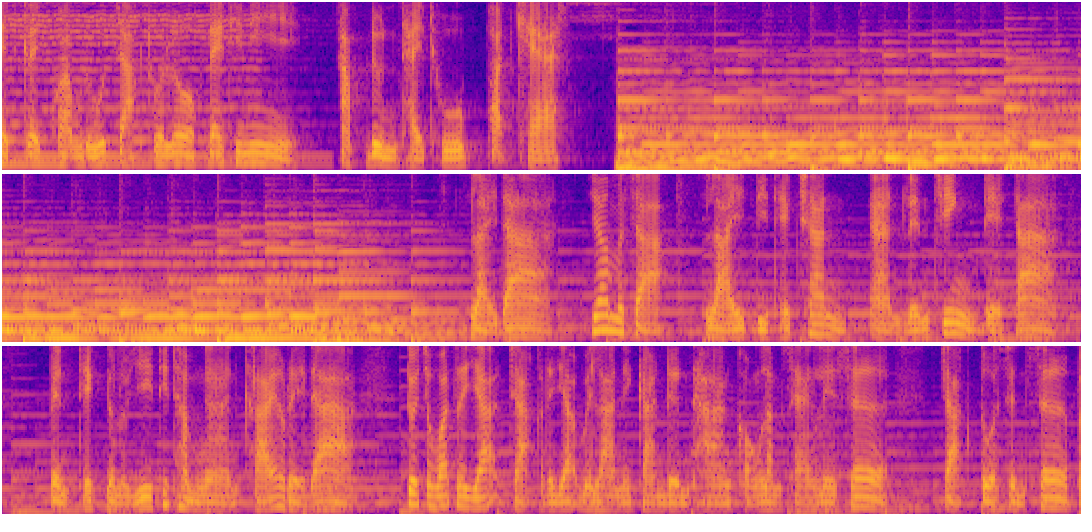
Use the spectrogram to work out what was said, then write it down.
อัปเดตเกร็ดความรู้จากทั่วโลกได้ที่นี่ อับดุลไททูบพอดแคสต์ไลด้าย่อมาจาก Light Detection and Ranging Data เป็นเทคโนโลยีที่ทำงานคล้ายเรดาร์โดยจะวัดระยะจากระยะเวลาในการเดินทางของลำแสงเลเซอร์ จากตัวเซ็นเซอร์ไป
